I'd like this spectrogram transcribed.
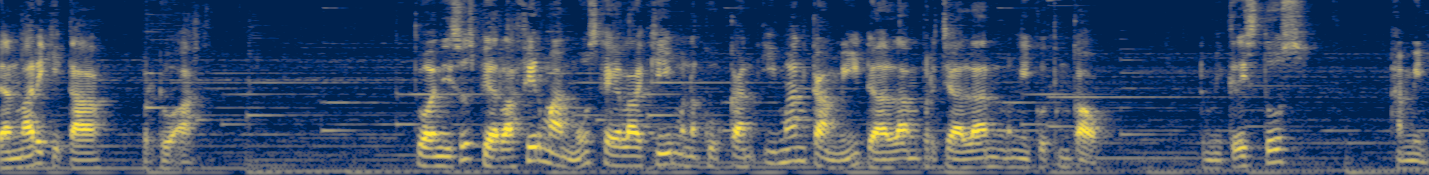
Dan mari kita berdoa. Tuhan Yesus, biarlah firman-Mu sekali lagi meneguhkan iman kami dalam berjalan mengikut Engkau. Demi Kristus, amin.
